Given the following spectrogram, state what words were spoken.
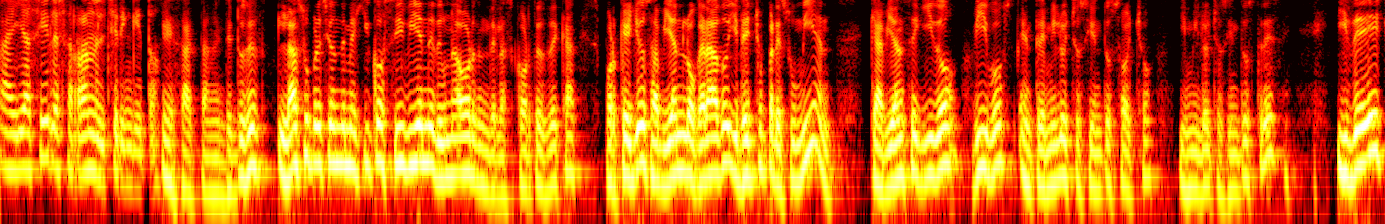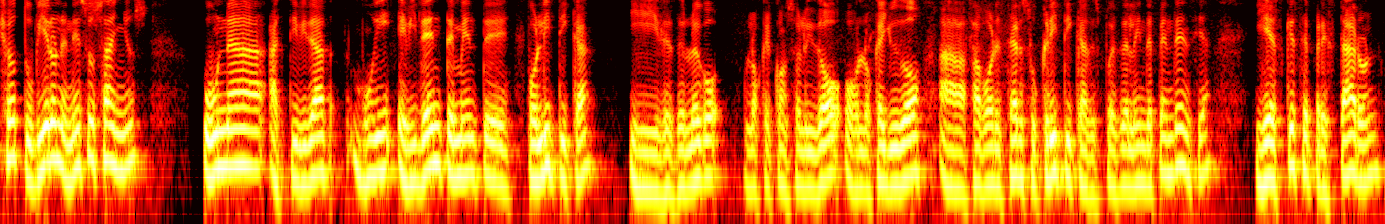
Ahí así les cerraron el chiringuito. Exactamente. Entonces, la supresión de México sí viene de una orden de las Cortes de Cádiz, porque ellos habían logrado y de hecho presumían que habían seguido vivos entre 1808 y 1813. Y de hecho tuvieron en esos años una actividad muy evidentemente política y desde luego lo que consolidó o lo que ayudó a favorecer su crítica después de la independencia, y es que se prestaron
